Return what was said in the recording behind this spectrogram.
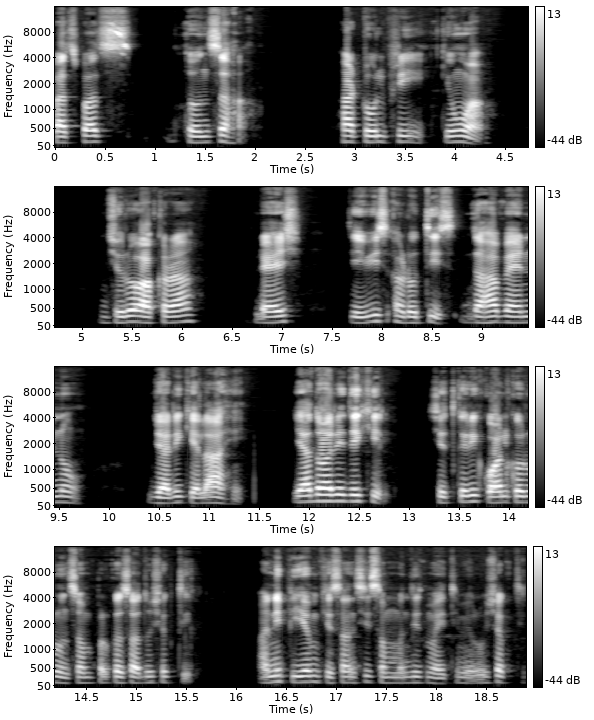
पाच पाच दोन सहा हा टोल फ्री किंवा झिरो अकरा डॅश तेवीस अडोतीस दहा ब्याण्णव जारी केला आहे. याद्वारे देखील शेतकरी कॉल करून संपर्क साधू शकतील आणि पी एम किसानशी संबंधित माहिती मिळवू शकतील.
